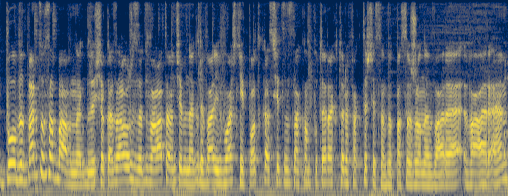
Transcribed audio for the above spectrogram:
byłoby bardzo zabawne, gdyby się okazało, że za dwa lata będziemy nagrywali właśnie podcast, siedząc na komputerach, które faktycznie są wyposażone w, AR, w ARM.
